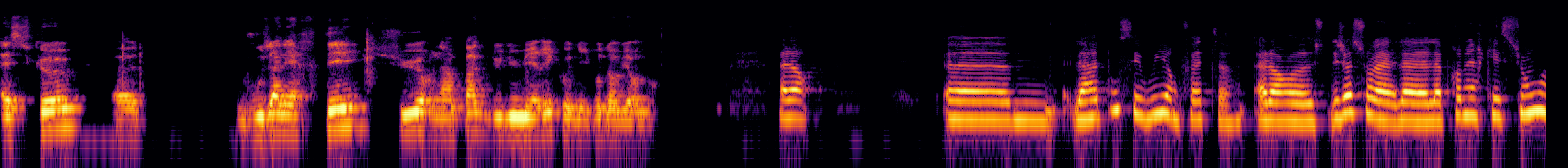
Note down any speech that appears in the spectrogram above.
est-ce que euh, vous alertez sur l'impact du numérique au niveau de l'environnement? Alors, euh, la réponse est oui, en fait. Alors, euh, déjà sur la, première question,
